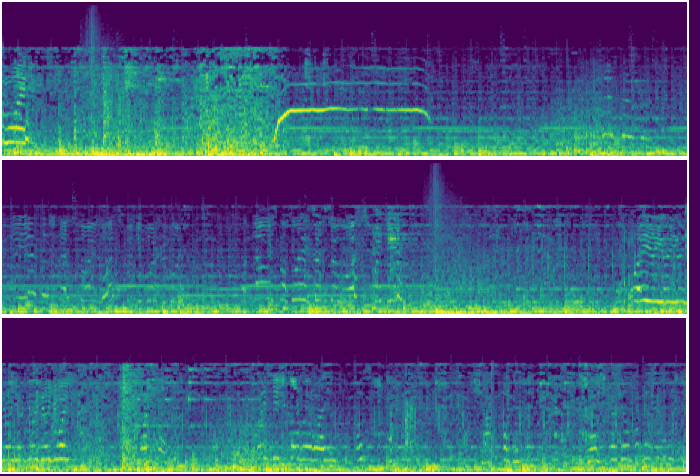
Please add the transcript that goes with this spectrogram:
домой. Ой-ой-ой-ой-ой-ой-ой-ой. Косичка моя маленькая, косичка. Сейчас пойдем. Сейчас пойдем, подожди, подожди.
